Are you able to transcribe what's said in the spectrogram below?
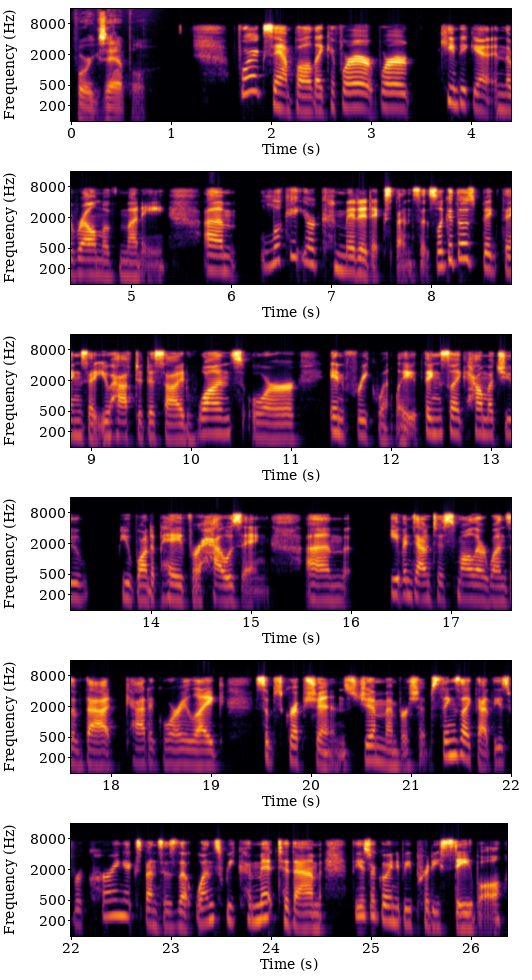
For example, for example, like if we're we're keeping it in the realm of money. Um, look at your committed expenses. Look at those big things that you have to decide once or infrequently. Things like how much you you want to pay for housing, um, even down to smaller ones of that category like subscriptions, gym memberships, things like that. These recurring expenses that once we commit to them, these are going to be pretty stable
